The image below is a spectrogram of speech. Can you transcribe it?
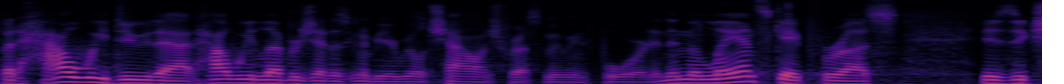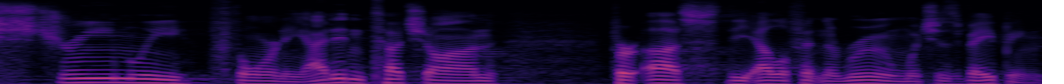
But how we do that, how we leverage that is going to be a real challenge for us moving forward. And then the landscape for us is extremely thorny. I didn't touch on, for us, the elephant in the room, which is vaping.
